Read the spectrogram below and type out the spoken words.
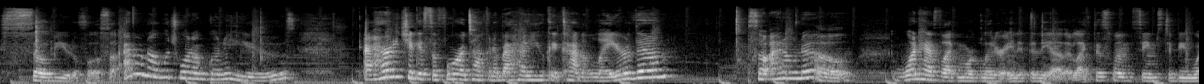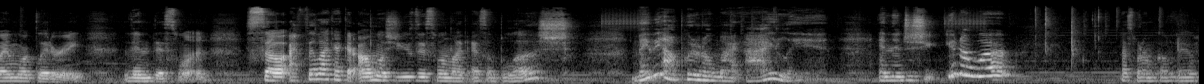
So beautiful. So I don't know which one I'm gonna use. I heard a chick at Sephora talking about how you could kind of layer them. So I don't know one has like more glitter in it than the other. Like this one seems to be way more glittery than this one. So I feel like I could almost use this one like as a blush. maybe I'll put it on my eyelid and then just, you know what? That's what I'm gonna do.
